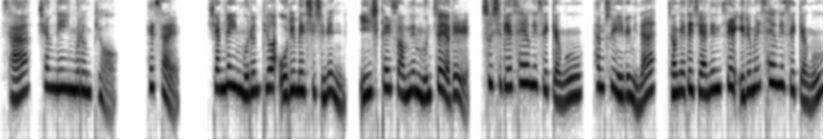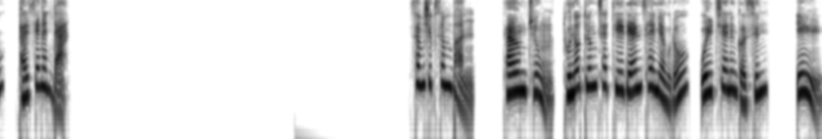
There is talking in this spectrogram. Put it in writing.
4. 샹네임 물음표 해설 샹네임 물음표 오류 메시지는 인식할 수 없는 문자열을 수식에 사용했을 경우 함수 이름이나 정해되지 않은 셀 이름을 사용했을 경우 발생한다. 33번. 다음 중 도너통 차트에 대한 설명으로 옳지 않은 것은 1.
